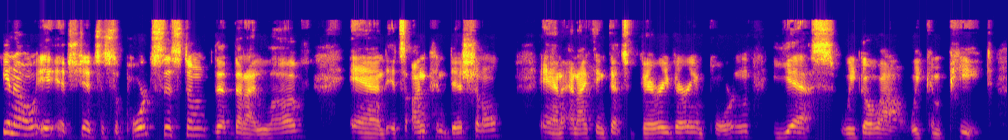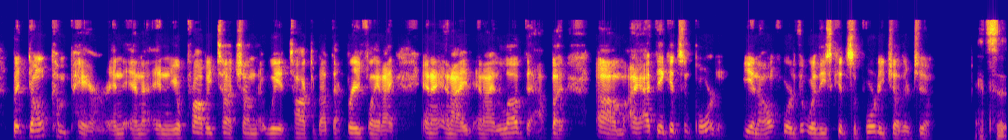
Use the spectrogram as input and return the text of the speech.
you know it, it's it's a support system that that i love and it's unconditional and, and I think that's very, very important. Yes, we go out, we compete, but don't compare. And, and, and you'll probably touch on that. We had talked about that briefly and I, and I, and I, and I love that, but um, I, I think it's important, you know, where, where these kids support each other too. It's a,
